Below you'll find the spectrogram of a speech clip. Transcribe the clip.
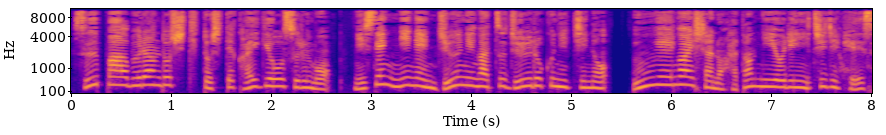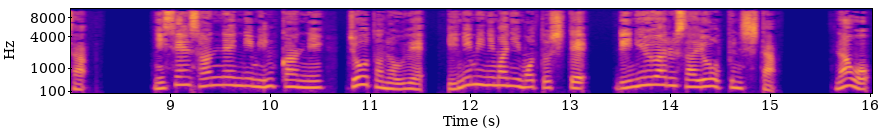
スーパーブランドシティとして開業するも、2002年12月16日の運営会社の破綻により一時閉鎖。2003年に民間に譲渡の上、イニミニマニモとしてリニューアル再オープンした。なお、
